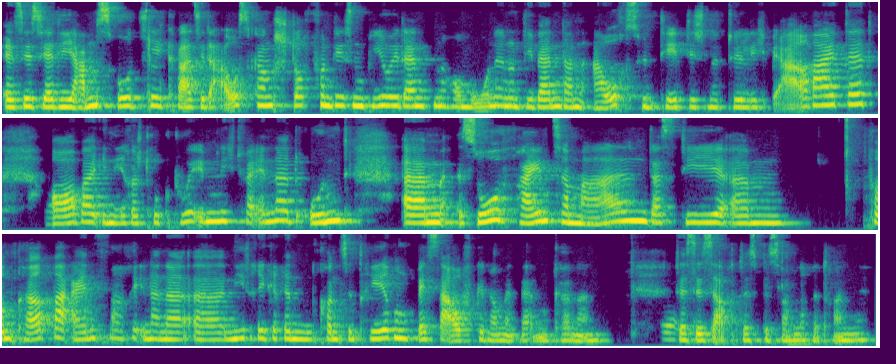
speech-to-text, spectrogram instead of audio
es ist ja die Jamswurzel quasi der Ausgangsstoff von diesen bioidenten Hormonen und die werden dann auch synthetisch natürlich bearbeitet, aber in ihrer Struktur eben nicht verändert und ähm, so fein zermahlen, dass die ähm, vom Körper einfach in einer äh, niedrigeren Konzentrierung besser aufgenommen werden können. Das ist auch das Besondere dran. Ne?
